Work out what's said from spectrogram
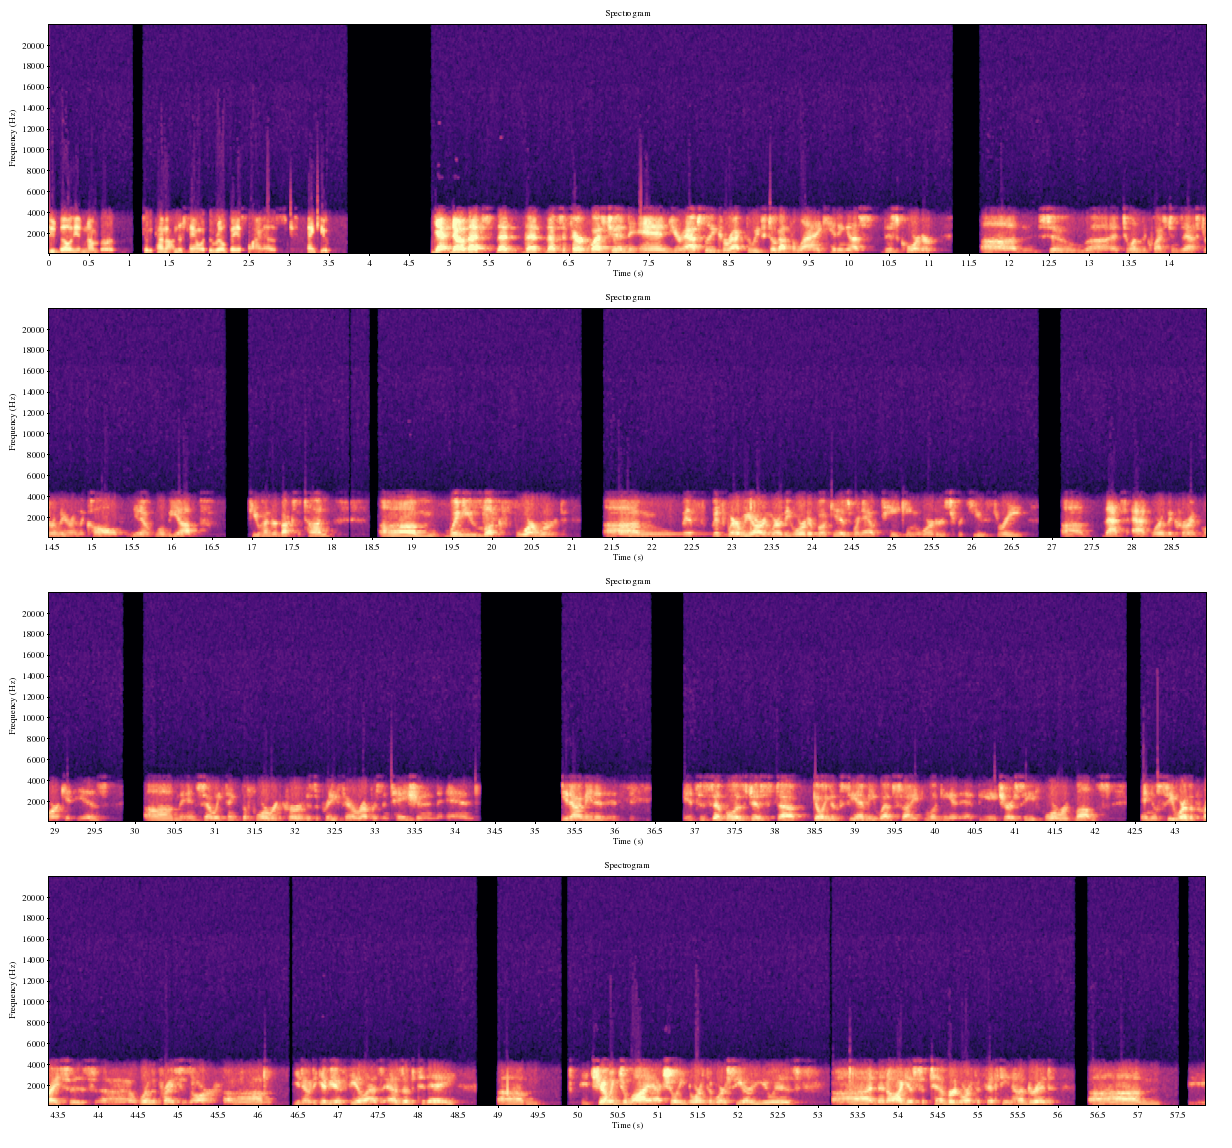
2 billion number to kind of understand what the real baseline is? Thank you. Yeah, no, that's a fair question, and you're absolutely correct that we've still got the lag hitting us this quarter. Um, so, uh, to one of the questions asked earlier in the call, you know, we'll be up a few hundred bucks a ton. Um, when you look forward, Um, with where we are and where the order book is, we're now taking orders for Q3, um, that's at where the current market is. Um and so we think the forward curve is a pretty fair representation. And you know, I mean, it's as simple as just uh, going to the CME website, looking at the HRC forward months, and you'll see where the prices uh, are. Um, you know, to give you a feel, as of today, it's showing July actually north of where CRU is, uh, and then August, September, north of $1,500. Um,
